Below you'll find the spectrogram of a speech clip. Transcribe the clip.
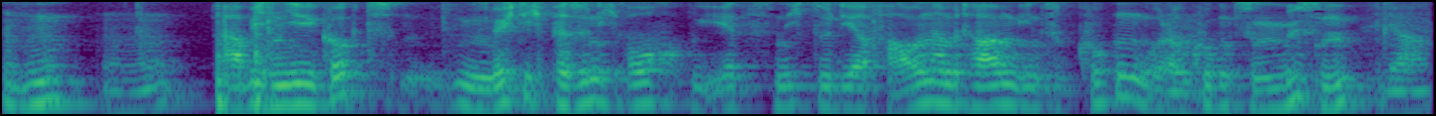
Mhm. Mhm. Habe ich nie geguckt, möchte ich persönlich auch jetzt nicht so die Erfahrung damit haben, ihn zu gucken oder gucken zu müssen. Ja.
